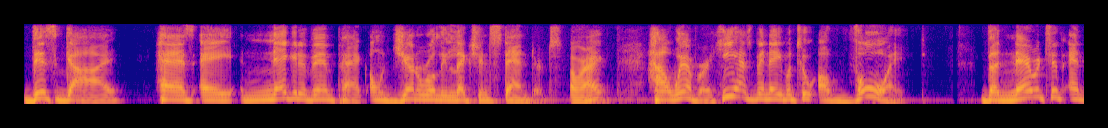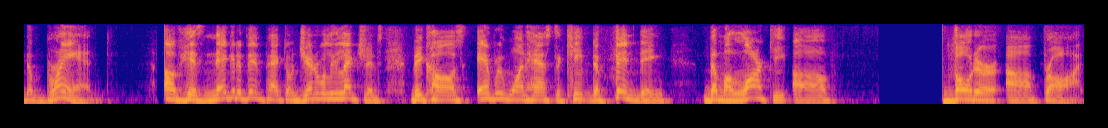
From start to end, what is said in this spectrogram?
This guy has a negative impact on general election standards, all right? However, he has been able to avoid the narrative and the brand of his negative impact on general elections because everyone has to keep defending the malarkey of voter uh, fraud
